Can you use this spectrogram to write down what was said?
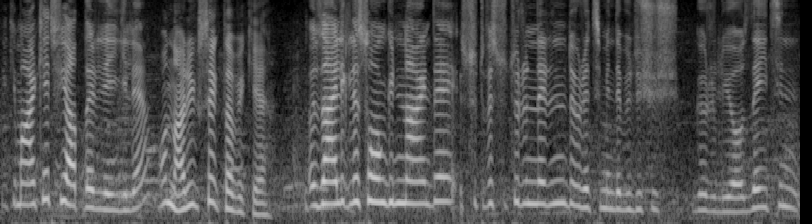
Peki market fiyatları ile ilgili? Onlar yüksek tabii ki. Özellikle son günlerde süt ve süt ürünlerinin de üretiminde bir düşüş görülüyor. Zeytin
